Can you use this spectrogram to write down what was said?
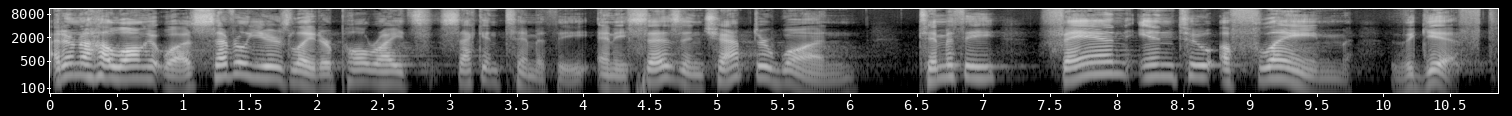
I don't know how long it was. Several years later, Paul writes 2 Timothy, and he says in chapter 1 Timothy, fan into a flame the gift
